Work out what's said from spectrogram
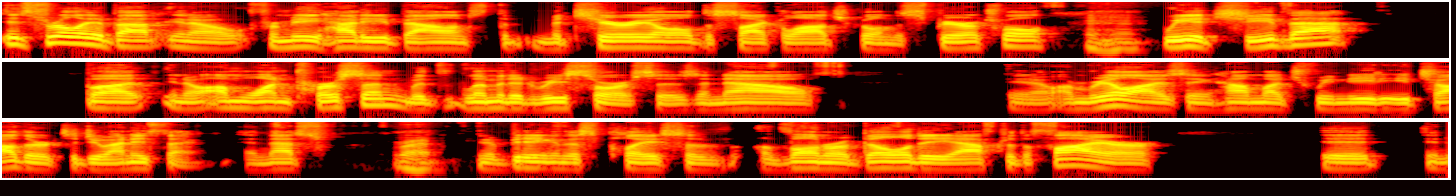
it's really about you know for me how do you balance the material the psychological and the spiritual mm-hmm. we achieve that but you know i'm one person with limited resources and now you know i'm realizing how much we need each other to do anything and that's right you know being in this place of, of vulnerability after the fire it, it,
